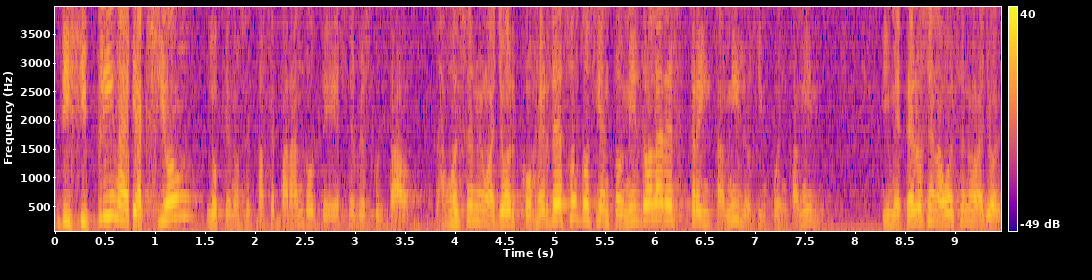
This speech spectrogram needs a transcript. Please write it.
disciplina y acción lo que nos está separando de ese resultado. La bolsa de Nueva York, coger de esos 200 mil dólares 30 mil o 50 mil y meterlos en la bolsa de Nueva York.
